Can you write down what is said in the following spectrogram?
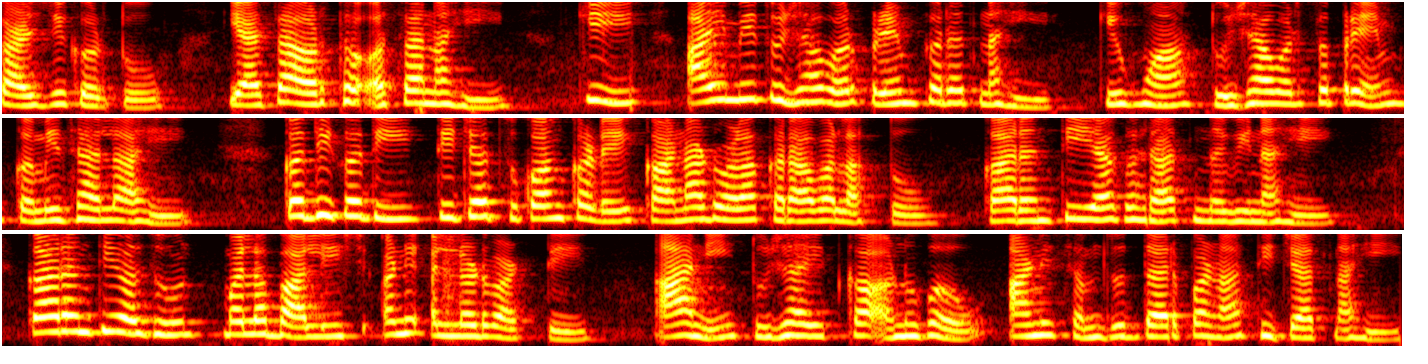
काळजी करतो. याचा अर्थ असा नाही की आई मी तुझ्यावर प्रेम करत नाही किंवा तुझ्यावरचं प्रेम कमी झालं आहे. कधीकधी तिच्या चुकांकडे कानाडोळा करावा लागतो कारण ती या घरात नवीन आहे. कारण ती अजून मला बालिश आणि अल्लड वाटते. आणि तुझ्या इतका अनुभव आणि समजूतदारपणा तिच्यात नाही.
